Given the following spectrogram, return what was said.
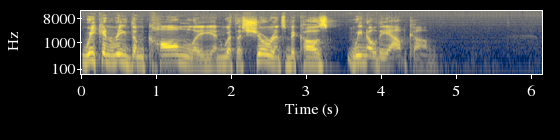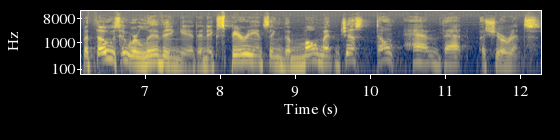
we can read them calmly and with assurance because we know the outcome. But those who are living it and experiencing the moment just don't have that assurance.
